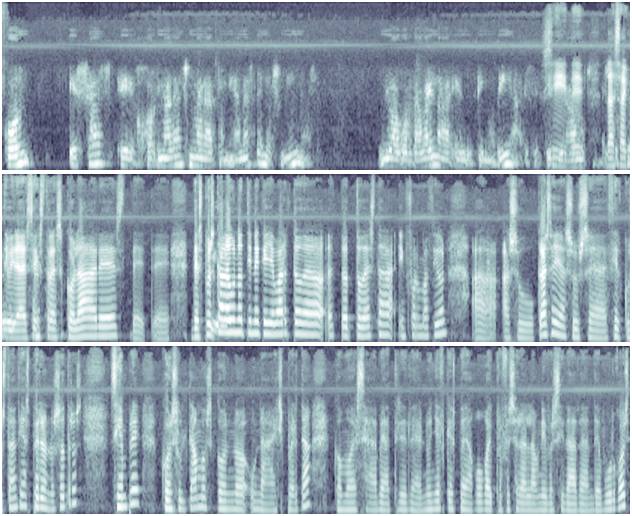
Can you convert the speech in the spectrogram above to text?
con esas eh, jornadas maratonianas de los niños lo abordaba en el último día. Es decir, sí, las actividades extraescolares. De, Después cada uno tiene que llevar toda, toda esta información a, su casa y a sus eh, circunstancias, pero nosotros siempre consultamos con uh, una experta, como es uh, Beatriz Núñez, que es pedagoga y profesora en la Universidad de Burgos,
